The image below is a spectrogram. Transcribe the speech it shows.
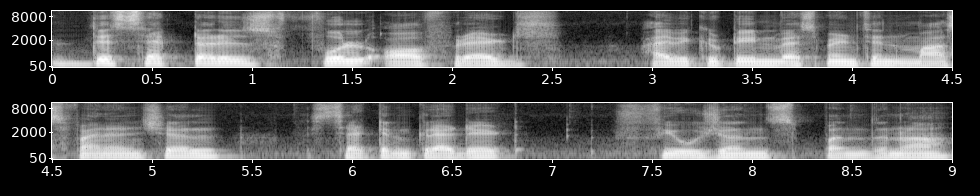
This sector is full of reds. I have equity investments in MAS Financial, Satin Credit, Fusions, Spandana,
